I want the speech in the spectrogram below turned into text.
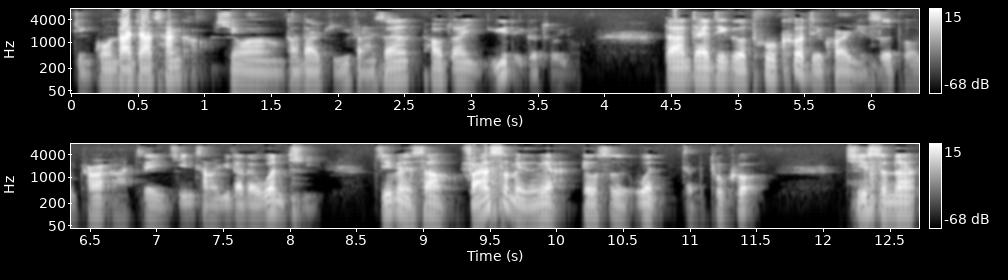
仅供大家参考，希望达到举一反三、抛砖引玉的一个作用。当然，在这个拓客这块也是朋友圈啊最经常遇到的问题。基本上，凡是美容院都是问怎么拓客，其实呢，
